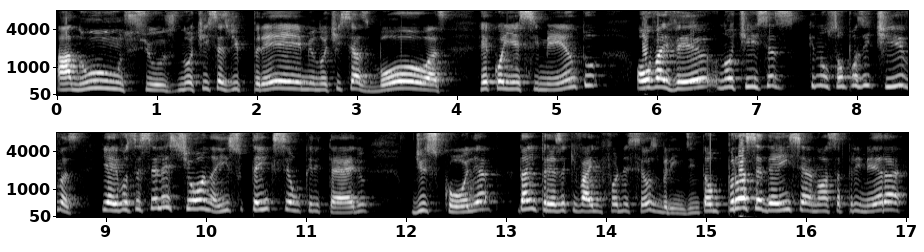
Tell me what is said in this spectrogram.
anúncios, notícias de prêmio, notícias boas, reconhecimento, ou vai ver notícias que não são positivas. E aí você seleciona. Isso tem que ser um critério de escolha da empresa que vai lhe fornecer os brindes. Então, procedência é a nossa primeira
